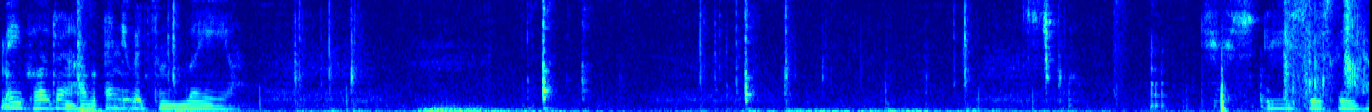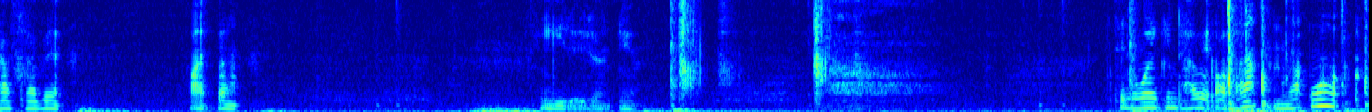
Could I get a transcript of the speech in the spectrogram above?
maybe I don't have any redstone there. You s- You have to have it like that. You do, don't you? Is there any way I can have it like that and that work?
